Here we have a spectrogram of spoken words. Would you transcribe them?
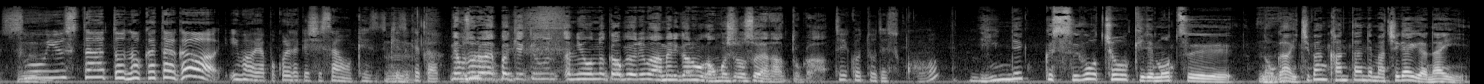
そういうスタートの方が今はやっぱこれだけ資産を築けた、う。ん、でもそれはやっぱり結局日本の株よりもアメリカの方が面白そうやなとか。ということですか、インデックスを長期で持つのが一番簡単で間違いがないん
